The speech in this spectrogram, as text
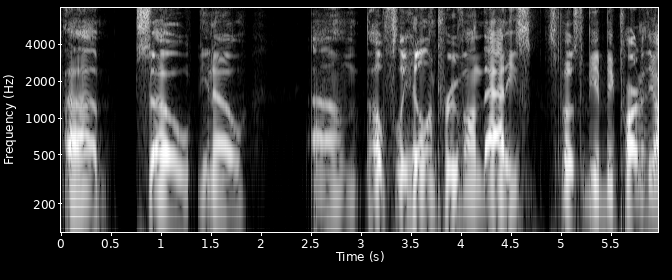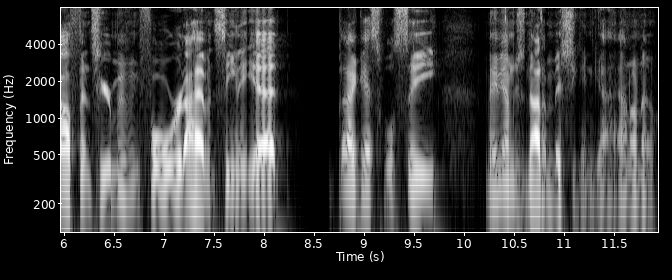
Uh, so you know, um, hopefully he'll improve on that. He's supposed to be a big part of the offense here moving forward. I haven't seen it yet, but I guess we'll see. Maybe I'm just not a Michigan guy. I don't know.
